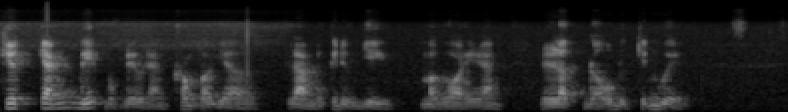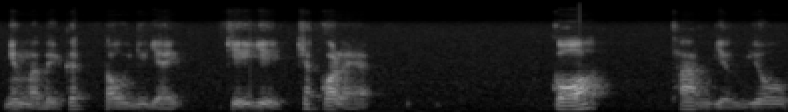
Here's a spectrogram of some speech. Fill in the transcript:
chắc chắn biết một điều rằng không bao giờ làm được cái điều gì mà gọi rằng lật đổ được chính quyền. Nhưng mà bị kết tội như vậy chỉ vì chắc có lẽ có tham dự vô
